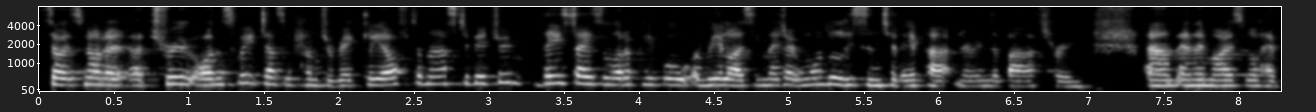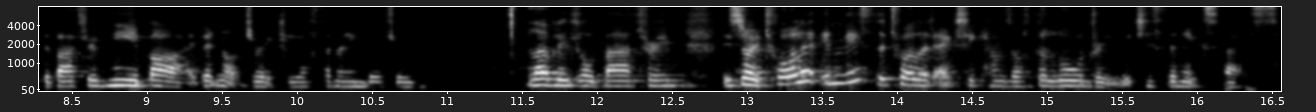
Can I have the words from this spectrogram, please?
So it's not a, a true ensuite, doesn't come directly off the master bedroom. These days, a lot of people are realising they don't want to listen to their partner in the bathroom um, and they might as well have the bathroom nearby, but not directly off the main bedroom. Lovely little bathroom. There's no toilet in this. The toilet actually comes off the laundry, which is the next space.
